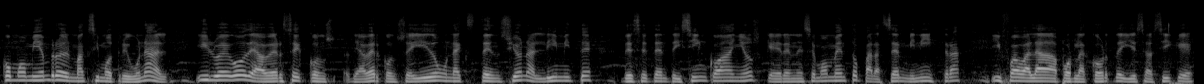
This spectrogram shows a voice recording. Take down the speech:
como miembro del máximo tribunal y luego de, haberse de haber conseguido una extensión al límite de 75 años, que era en ese momento, para ser ministra y fue avalada por la Corte y es así que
